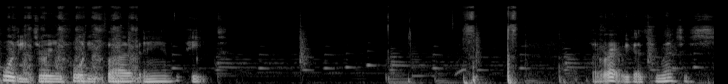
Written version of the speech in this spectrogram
43, 45, and 8. All right, we got two matches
